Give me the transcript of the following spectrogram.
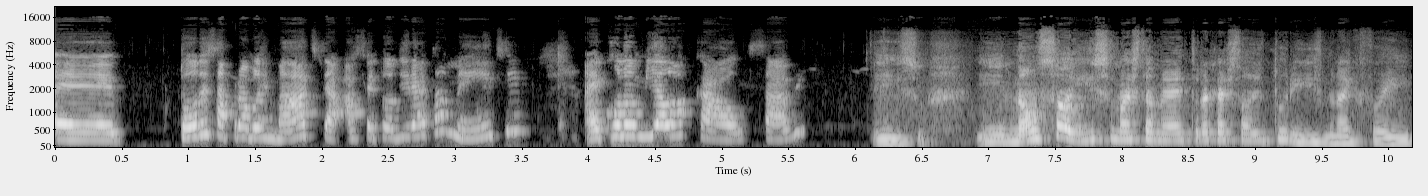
é, toda essa problemática afetou diretamente a economia local, sabe? Isso. E não só isso, mas também toda a questão de turismo, né? Que foi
